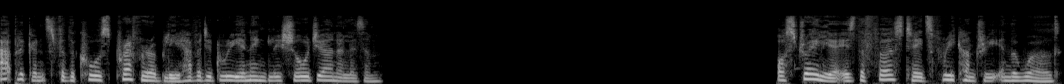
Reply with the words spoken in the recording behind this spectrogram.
Applicants for the course preferably have a degree in English or journalism. Australia is the first AIDS-free country in the world.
